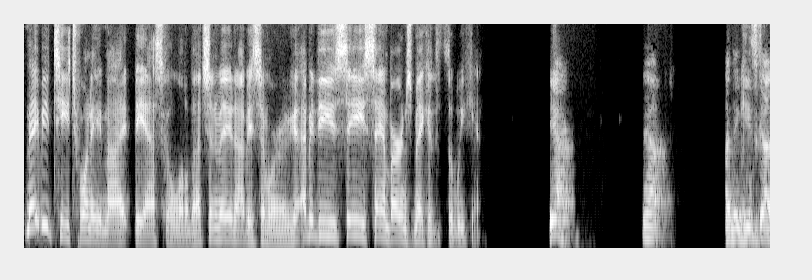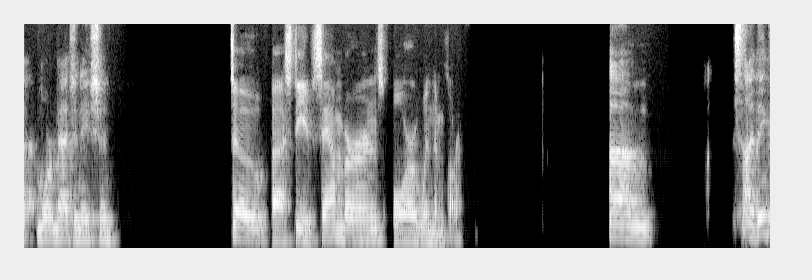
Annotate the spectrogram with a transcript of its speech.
maybe T20 might be asking a little much, and maybe not be somewhere. I mean, do you see Sam Burns make it to the weekend? Yeah. Yeah. I think he's got more imagination. So, uh, Steve, Sam Burns or Wyndham Clark? Um, so I think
